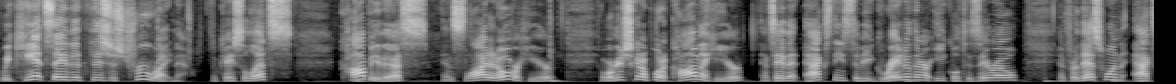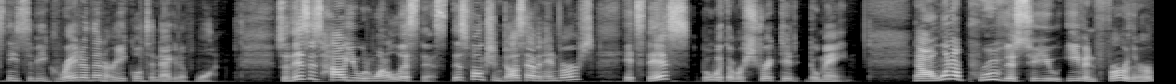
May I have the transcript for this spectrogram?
We can't say that this is true right now. Okay, so let's copy this and slide it over here. And we're just going to put a comma here and say that x needs to be greater than or equal to 0. And for this one, x needs to be greater than or equal to negative 1. So this is how you would want to list this. This function does have an inverse. It's this, but with a restricted domain. Now I want to prove this to you even further.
